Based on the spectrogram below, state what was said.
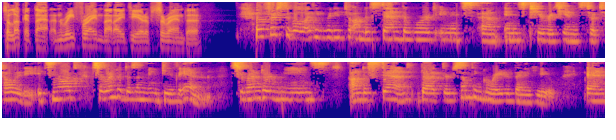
to look at that and reframe that idea of surrender? Well, first of all, I think we need to understand the word in its um, in its purity and its totality. It's not surrender doesn't mean give in. Surrender means understand that there's something greater than you, and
